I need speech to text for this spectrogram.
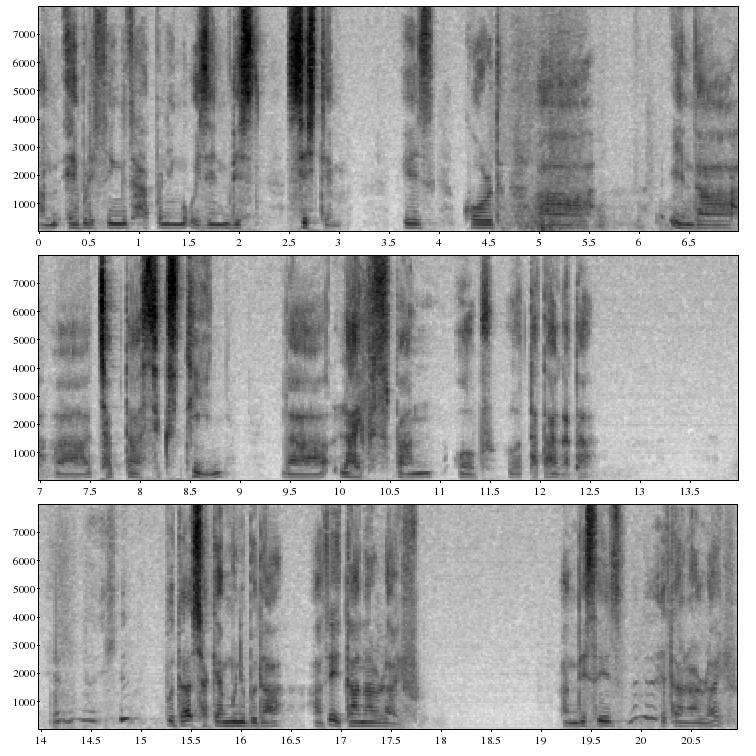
and everything is happening within this system is called uh, in the uh, chapter 16 the lifespan of uh, Tathagata. Buddha, Shakyamuni Buddha as eternal life. And this is eternal life.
